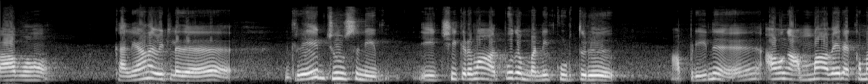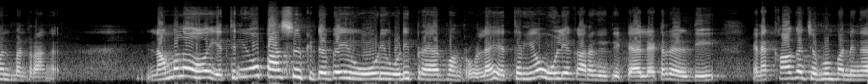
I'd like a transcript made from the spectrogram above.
பாவம். கல்யாண வீட்டில் கிரேப் ஜூஸ் நீ நீ சீக்கிரமா அற்புதம் பண்ணி கொடுத்துரு அப்படின்னு அவங்க அம்மாவே ரெக்கமெண்ட் பண்றாங்க. நம்மளும் எத்தனையோ பாஸ்டர் கிட்ட போய் ஓடி ஓடி ப்ரேயர் பண்ணுறோம்ல எத்தனையோ ஊழியக்காரங்க கிட்ட லெட்டர் எழுதி எனக்காக ஜெபம் பண்ணுங்க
